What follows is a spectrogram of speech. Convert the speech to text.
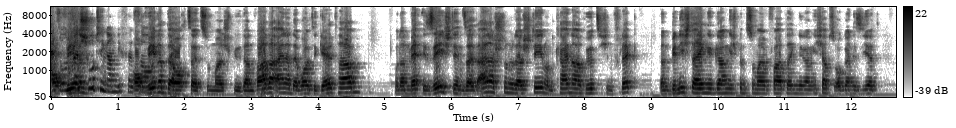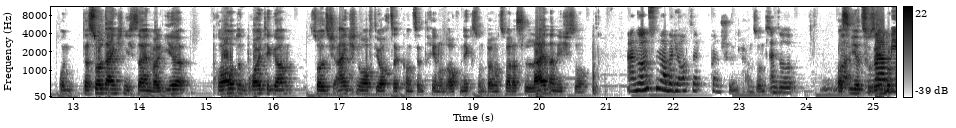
also auch unser während- Shooting haben die Auch versaut. während der Hochzeit zum Beispiel. Dann war da einer, der wollte Geld haben und dann sehe ich den seit einer Stunde da stehen und keiner rührt sich einen Fleck. Dann bin ich da hingegangen, ich bin zu meinem Vater hingegangen, ich habe es organisiert und das sollte eigentlich nicht sein, weil ihr Braut und Bräutigam soll sich eigentlich nur auf die Hochzeit konzentrieren und auf nichts. Und bei uns war das leider nicht so. Ansonsten war aber die Hochzeit ganz schön. Ja, ansonsten, Also was war- ihr zu sehen mega.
